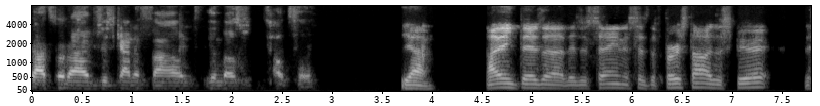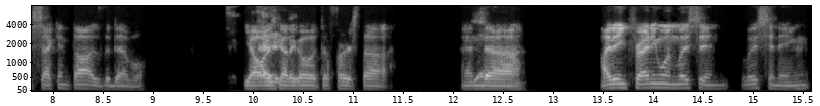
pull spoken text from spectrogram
that's what I've just kind of found the most helpful. Yeah. I think there's a there's a saying that says the first thought is the spirit, the second thought is the devil. You always got to go with the first thought. And yeah. uh I think for anyone listen listening,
